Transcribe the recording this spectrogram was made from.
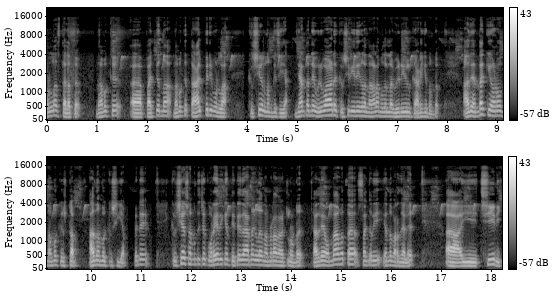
ഉള്ള സ്ഥലത്ത് നമുക്ക് പറ്റുന്ന നമുക്ക് താല്പര്യമുള്ള കൃഷികൾ നമുക്ക് ചെയ്യാം. ഞാൻ തന്നെ ഒരുപാട് കൃഷി രീതികൾ നാളെ മുതലുള്ള വീഡിയോയിൽ കാണിക്കുന്നുണ്ട്. അത് എന്തൊക്കെയാണോ നമുക്കിഷ്ടം അത് നമുക്ക് കൃഷി ചെയ്യാം. പിന്നെ കൃഷിയെ സംബന്ധിച്ച് കുറേയധികം തെറ്റിദ്ധാരണകൾ നമ്മുടെ നാട്ടിലുണ്ട്. അതിലെ ഒന്നാമത്തെ സംഗതി എന്ന് പറഞ്ഞാൽ ഈ ചീനി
